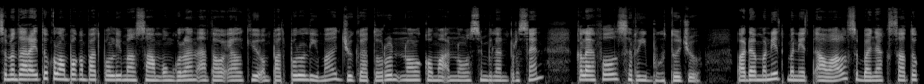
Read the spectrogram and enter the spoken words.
Sementara itu kelompok 45 saham unggulan atau LQ45 juga turun 0,09 persen ke level 1.007. Pada menit-menit awal, sebanyak 1,1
